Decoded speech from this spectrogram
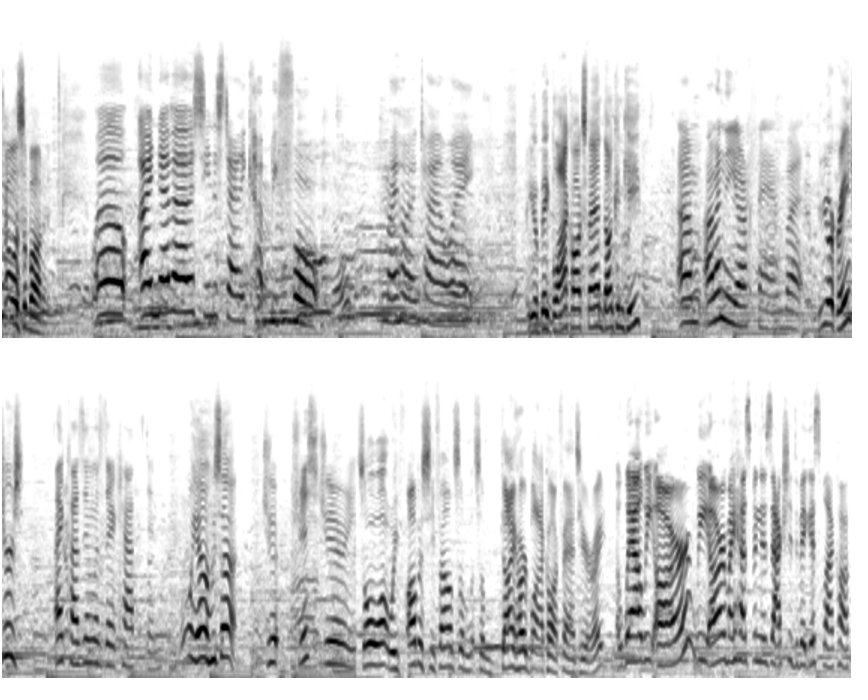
Tell us about it. Well, I never ever seen the Stanley Cup before my whole entire life. Are you a big Blackhawks fan, Duncan Keith? Um, I'm a New York fan, but. New York Rangers? My cousin was their captain. Oh yeah, who's that? Chris Drury. So uh, we've obviously found some some diehard Blackhawk fans here, right? Well, we are. We are. My husband is actually the biggest Blackhawk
